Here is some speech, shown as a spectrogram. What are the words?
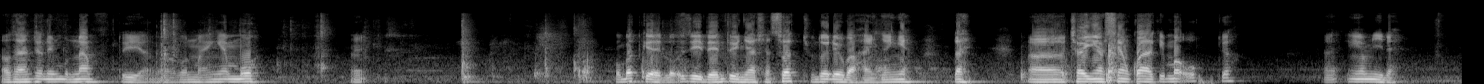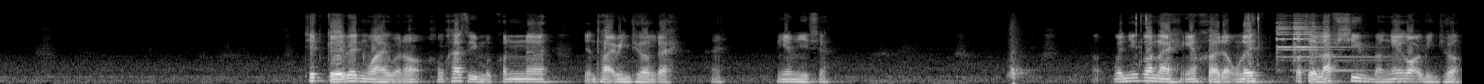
6 tháng cho đến một năm tùy ờ, con máy anh em mua. Đấy. có bất kể lỗi gì đến từ nhà sản xuất chúng tôi đều bảo hành cho anh em. Đây à, cho anh em xem qua cái mẫu trước. Đấy, anh em nhìn này. Thiết kế bên ngoài của nó không khác gì một con uh, điện thoại bình thường cả. Đấy, anh em nhìn xem. Với những con này anh em khởi động lên có thể lắp sim và nghe gọi bình thường.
